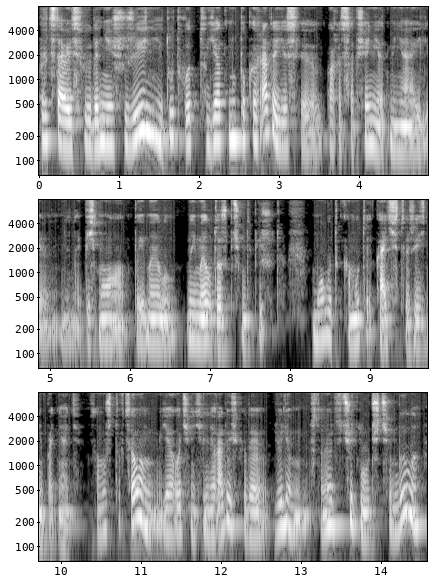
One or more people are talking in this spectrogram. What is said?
представить свою дальнейшую жизнь. И тут вот я ну, только рада, если пара сообщений от меня или, не знаю, письмо по имейлу, на имейл тоже почему-то пишут, могут кому-то качество жизни поднять. Потому что в целом я очень сильно радуюсь, когда людям становится чуть лучше, чем было.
